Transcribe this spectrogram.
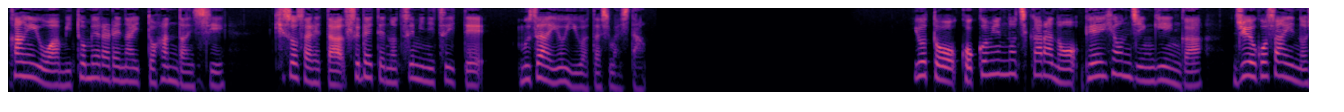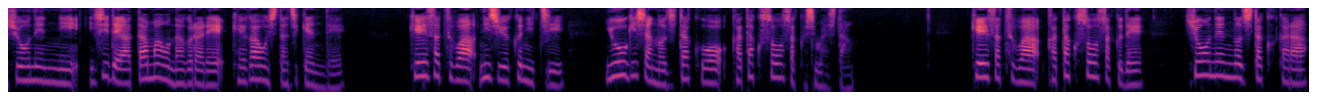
関与は認められないと判断し起訴されたすべての罪について無罪を言い渡しました。与党国民の力のペイヒョンジン議員が15歳の少年に石で頭を殴られ怪我をした事件で警察は29日容疑者の自宅を家宅捜索しました。警察は家宅捜索で少年の自宅から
